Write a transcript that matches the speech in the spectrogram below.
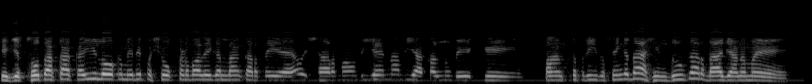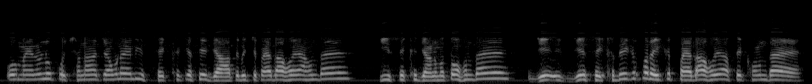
ਤੇ ਜਿੱਥੋਂ ਤੱਕ ਆ ਕਈ ਲੋਕ ਮੇਰੇ ਪਿਛੋਕੜ ਵਾਲੇ ਗੱਲਾਂ ਕਰਦੇ ਆ, ਉਹ ਸ਼ਰਮ ਆਉਂਦੀ ਹੈ ਇਹਨਾਂ ਦੀ ਅਕਲ ਨੂੰ ਵੇਖ ਕੇ। ਪੰਥਪ੍ਰੀਤ ਸਿੰਘ ਦਾ ਹਿੰਦੂ ਘਰ ਦਾ ਜਨਮ ਹੈ। ਉਹ ਮੈਂ ਇਹਨਾਂ ਨੂੰ ਪੁੱਛਣਾ ਚਾਹੁੰਦਾ ਵੀ ਸਿੱਖ ਕਿਸੇ ਜਾਤ ਵਿੱਚ ਪੈਦਾ ਹੋਇਆ ਹੁੰਦਾ ਹੈ? ਕੀ ਸਿੱਖ ਜਨਮ ਤੋਂ ਹੁੰਦਾ ਹੈ? ਜੇ ਜੇ ਸਿੱਖ ਦੇ ਘਰ ਇੱਕ ਪੈਦਾ ਹੋਇਆ ਸਿੱਖ ਹੁੰਦਾ ਹੈ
